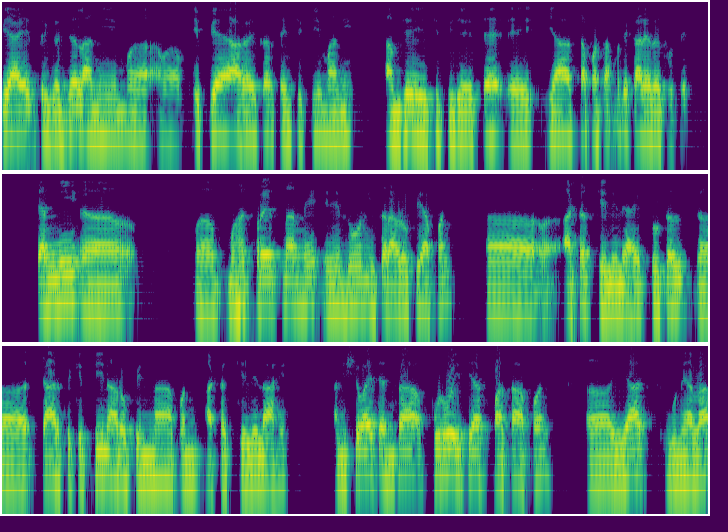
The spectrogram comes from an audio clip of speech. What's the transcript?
पी आय श्री गज्जल आणि ए पी आय आरळकर त्यांची टीम आणि आमचे ए सी पी जे ते या तपासामध्ये कार्यरत होते. त्यांनी महत प्रयत्नाने हे दोन इतर आरोपी आपण अटक केलेले आहेत टोटल चारपैकी तीन आरोपींना आपण अटक केलेलं आहे. आणि शिवाय त्यांचा पूर्व इतिहास पाहता आपण याच गुन्ह्याला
